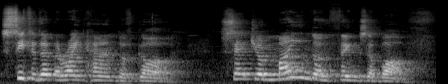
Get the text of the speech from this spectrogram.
seated at the right hand of God. Set your mind on things above,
